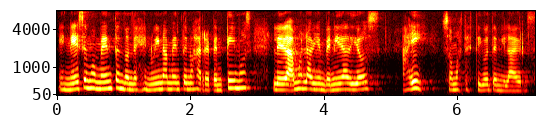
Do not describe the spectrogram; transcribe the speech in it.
En ese momento en donde genuinamente nos arrepentimos, le damos la bienvenida a Dios, ahí somos testigos de milagros,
